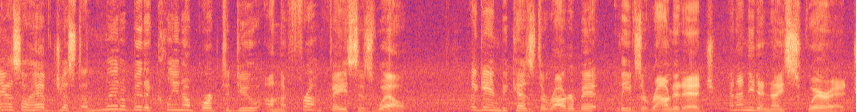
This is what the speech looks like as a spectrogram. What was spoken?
I also have just a little bit of cleanup work to do on the front face as well. Again, because the router bit leaves a rounded edge and I need a nice square edge.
